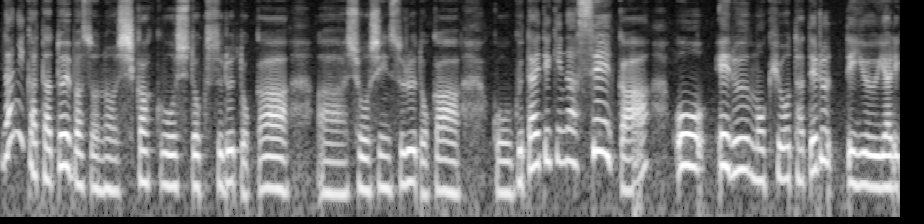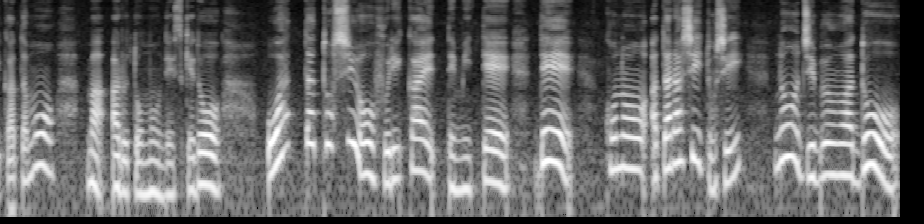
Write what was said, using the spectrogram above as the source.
何か例えばその資格を取得するとかあ昇進するとかこう具体的な成果を得る目標を立てるっていうやり方も、まあ、あると思うんですけど終わった年を振り返ってみてでこの新しい年の自分はどう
